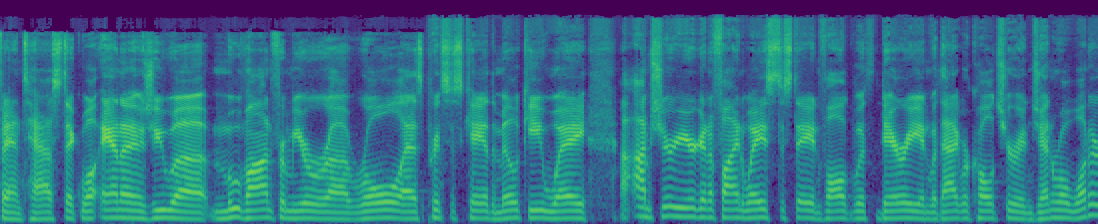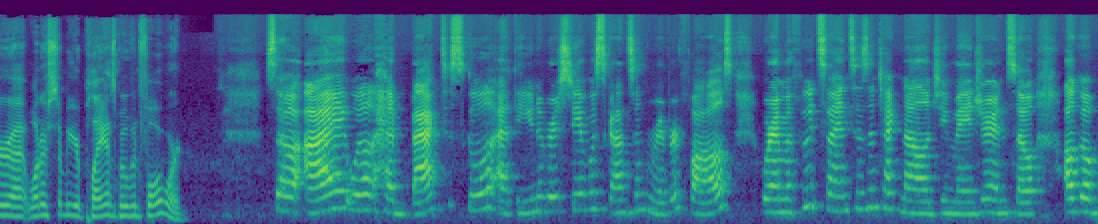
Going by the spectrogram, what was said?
Fantastic. Well, Anna, as you uh, move on from your uh, role as Princess Kay of the Milky Way, I'm sure you're going to find ways to stay involved with dairy and with agriculture in general. What are uh, what are some of your plans moving forward? So I will head back to school at the University of Wisconsin River Falls, where I'm a food sciences and technology major. And so I'll go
